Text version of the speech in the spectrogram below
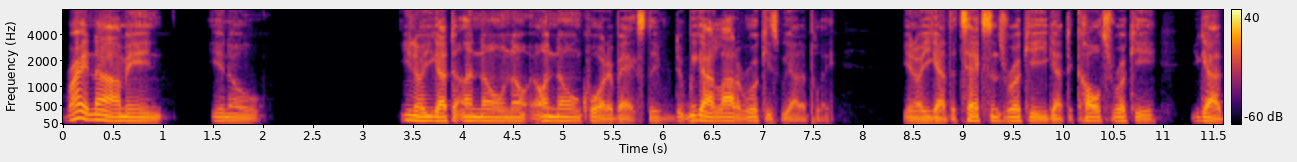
right now, I mean, you know, you know, you got the unknown unknown quarterbacks. The, the, we got a lot of rookies we got to play. You know, you got the Texans rookie, you got the Colts rookie, you got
